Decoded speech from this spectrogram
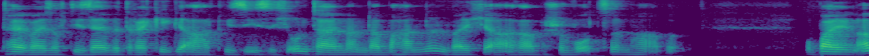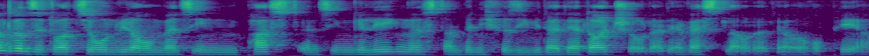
teilweise auf dieselbe dreckige Art, wie sie sich untereinander behandeln, weil ich ja arabische Wurzeln habe. Wobei in anderen Situationen wiederum, wenn es ihnen passt, wenn es ihnen gelegen ist, dann bin ich für sie wieder der Deutsche oder der Westler oder der Europäer.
